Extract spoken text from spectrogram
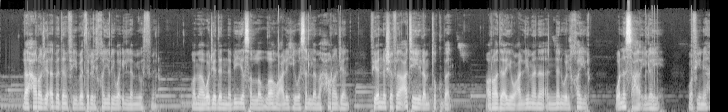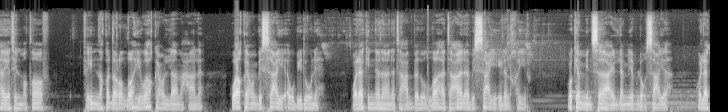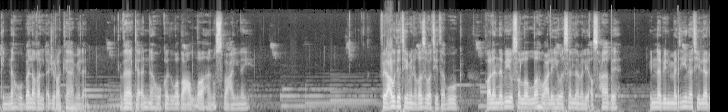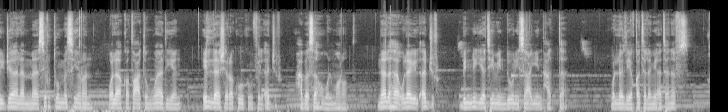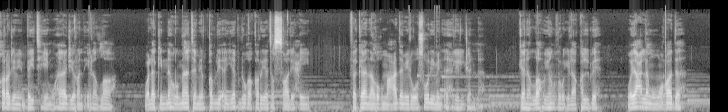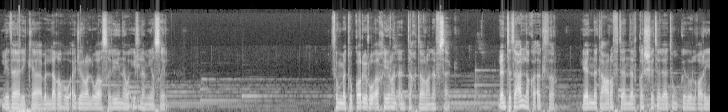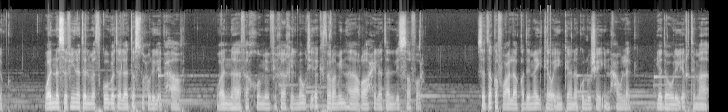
لا حرج ابدا في بذر الخير وإن لم يثمر. وما وجد النبي صلى الله عليه وسلم حرجا في أن شفاعته لم تقبل. أراد أن يعلمنا أن ننوي الخير ونسعى إليه. وفي نهاية المطاف فإن قدر الله واقع لا محالة واقع بالسعي أو بدونه. ولكننا نتعبد الله تعالى بالسعي إلى الخير. وكم من ساع لم يبلغ سعيه ولكنه بلغ الأجر كاملا. ذاك أنه قد وضع الله نصب عينيه. في العودة من غزوة تبوك قال النبي صلى الله عليه وسلم لأصحابه إن بالمدينة لرجالا ما سرتم مسيرا ولا قطعتم واديا إلا شركوكم في الأجر حبسهم المرض. نال هؤلاء الأجر بالنية من دون سعي حتى والذي قتل مئة نفس خرج من بيته مهاجرا إلى الله. ولكنه مات من قبل أن يبلغ قرية الصالحين فكان رغم عدم الوصول من أهل الجنة كان الله ينظر إلى قلبه ويعلم مراده لذلك بلغه أجر الواصلين وإن لم يصل. ثم تقرر أخيرا أن تختار نفسك. لن تتعلق أكثر لأنك عرفت أن القشة لا تنقذ الغريق وأن السفينة المثقوبة لا تصلح للإبحار. وأنها فخ من فخاخ الموت أكثر منها راحلة للسفر. ستقف على قدميك وإن كان كل شيء حولك يدعو للارتماء.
